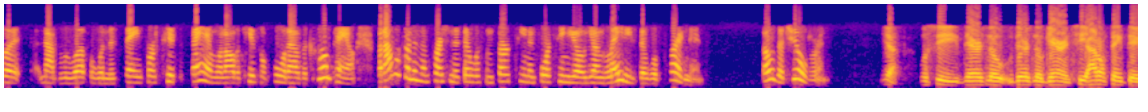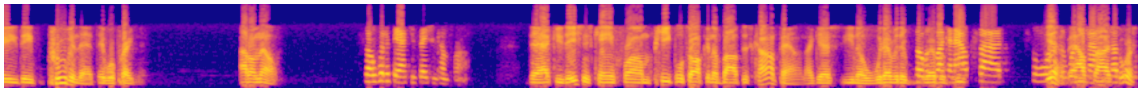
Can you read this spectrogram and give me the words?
but not blew up, but when the thing first hit the fan, when all the kids were pulled out of the compound. But I was under the impression that there were some 13 and 14 year old young ladies that were pregnant. Those are children. Yeah. Well, see, there's no there's no guarantee. I don't think they they've proven that they were pregnant. I don't know. So where did the accusation come from? The accusations came from people talking about this compound. I guess you know whatever the So it was like an outside source. yeah outside source.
